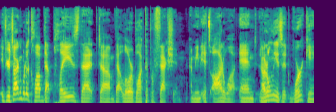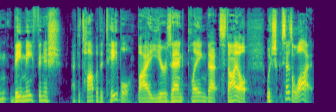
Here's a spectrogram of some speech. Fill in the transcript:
If you're talking about a club that plays that um, that lower block to perfection, I mean, it's Ottawa, and not only is it working, they may finish at the top of the table by year's end playing that style, which says a lot.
